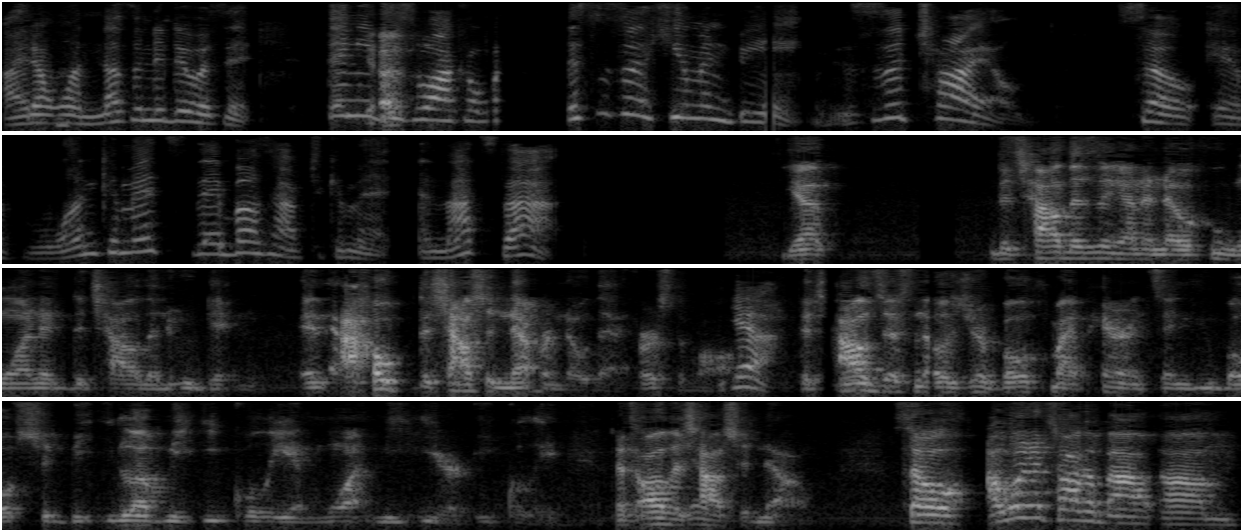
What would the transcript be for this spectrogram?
I don't want nothing to do with it. Then you Yeah. just walk away. This is a human being. This is a child. So if one commits, they both have to commit, and that's that. yep. The child isn't gonna know who wanted the child and who didn't. And I hope the child should never know that, first of all. Yeah. The child just knows you're both my parents and you both should be love me equally and want me here equally. That's all the Yeah. child should know. So I want to talk about um,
